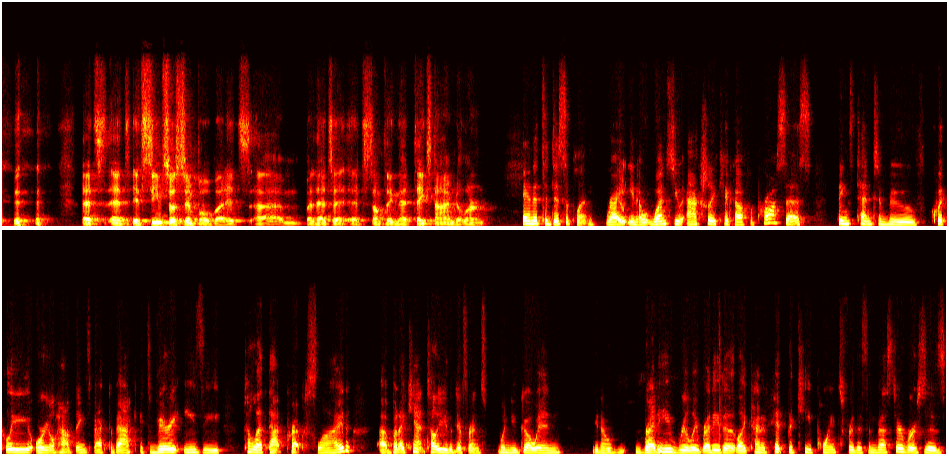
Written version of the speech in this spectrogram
that's, that's it seems so simple, but it's um, but that's a, it's something that takes time to learn. And it's a discipline, right? Yep. You know, once you actually kick off a process, things tend to move quickly, or you'll have things back to back. It's very easy to let that prep slide uh, but I can't tell you the difference when you go in, you know, ready, really ready to like kind of hit the key points for this investor versus,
